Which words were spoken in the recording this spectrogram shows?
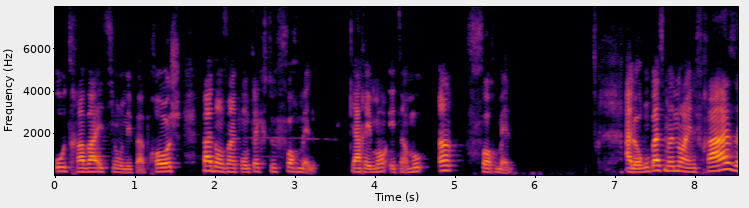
au travail si on n'est pas proche, pas dans un contexte formel. Carrément est un mot informel. Alors, on passe maintenant à une phrase.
